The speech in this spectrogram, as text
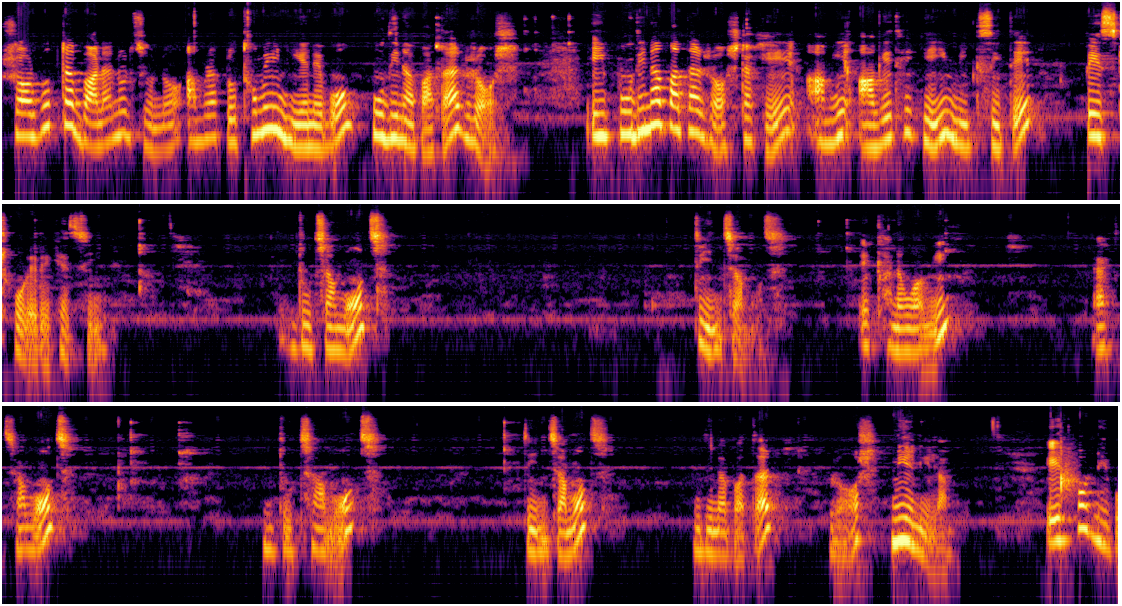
শরবতটা বানানোর জন্য আমরা প্রথমেই নিয়ে নেব পুদিনা পাতার রস। এই পুদিনা পাতার রসটাকে আমি আগে থেকেই মিক্সিতে পেস্ট করে রেখেছি। দু চামচ, তিন চামচ। এখানেও আমি এক চামচ দু চামচ, তিন চামচ পুদিনা পাতার রস নিয়ে নিলাম। এরপর নেব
